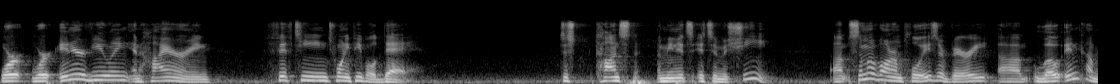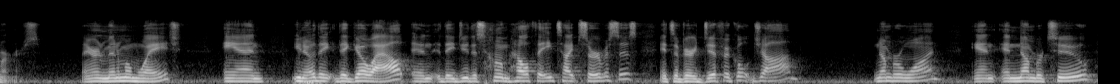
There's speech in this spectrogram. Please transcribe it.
were, were interviewing and hiring 15, 20 people a day. Just constant. I mean, it's, it's a machine. Um, some of our employees are very um, low income earners. They earn minimum wage and you know, they, they go out and they do this home health aid type services. It's a very difficult job, number one. And, and number two,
